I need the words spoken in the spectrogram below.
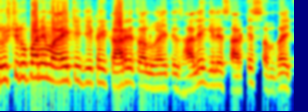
सृष्टीरूपाने मायेचे जे काही कार्य चालू आहे ते झाले गेले सारखेच समजायचे.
